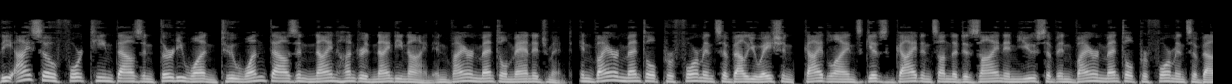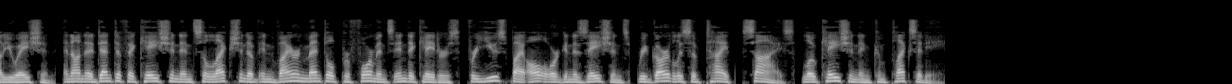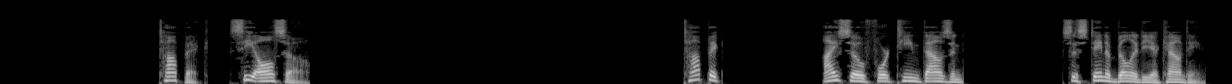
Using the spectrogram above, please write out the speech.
The ISO 14031-1999 Environmental Management, Environmental Performance Evaluation – Guidelines gives guidance on the design and use of environmental performance evaluation, and on identification and selection of environmental performance indicators, for use by all organizations, regardless of type, size, location and complexity. See also ISO 14000 Sustainability accounting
